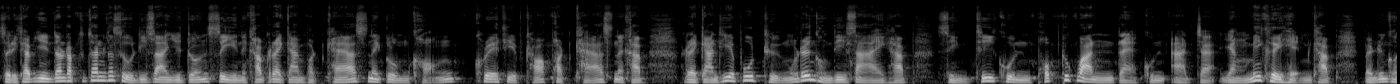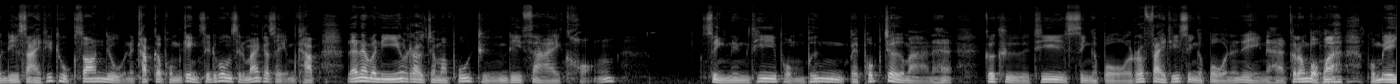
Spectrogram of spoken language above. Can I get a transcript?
สวัสดีครับ ยินดีต้อนรับทุกท่านเข้าสู่ Design You Don't See นะครับ รายการพอดแคสต์ในกลุ่มของ Creative Talk Podcast นะครับ รายการที่จะพูดถึงเรื่องของดีไซน์ครับ สิ่งที่คุณพบทุกวันแต่คุณอาจจะยังไม่เคยเห็นครับ เป็นเรื่องของดีไซน์ที่ถูกซ่อนอยู่นะครับ กับผมเก่งศิริพงศ์ศิริมาเกษมครับ และในวันนี้เราจะมาพูดถึงดีไซน์ของ สิ่งหนึ่งที่ผมเพิ่งไปพบเจอมานะฮะก็คือที่สิงคโปร์รถไฟที่สิงคโปร์นั่นเองนะฮะก็ต้องบอกว่าผมเอง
